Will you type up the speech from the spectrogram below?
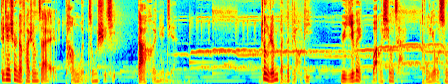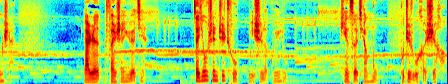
这件事呢，发生在唐文宗时期，大和年间。郑仁本的表弟与一位王秀才同游嵩山，俩人翻山越涧，在幽深之处迷失了归路。天色将暮，不知如何是好。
